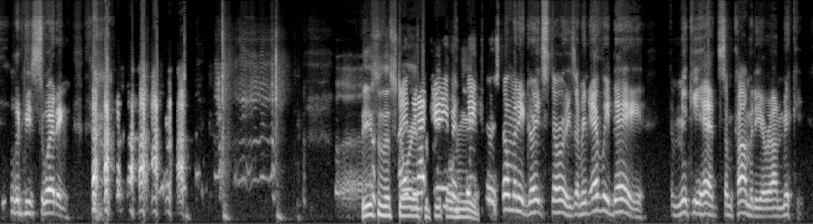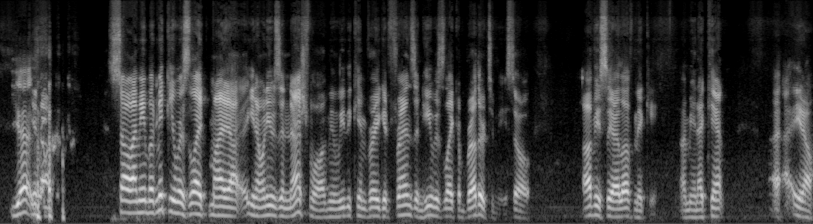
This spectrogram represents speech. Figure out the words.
would be sweating. These are the stories. I mean, I can't even need. think. There's so many great stories. I mean, every day Mickey had some comedy around Mickey. yes. You know? so I mean, but Mickey was like my, uh, you know, when he was in Nashville. I mean, we became very good friends, and he was like a brother to me. So obviously, I love Mickey. I mean, I can't, I, I, you know,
